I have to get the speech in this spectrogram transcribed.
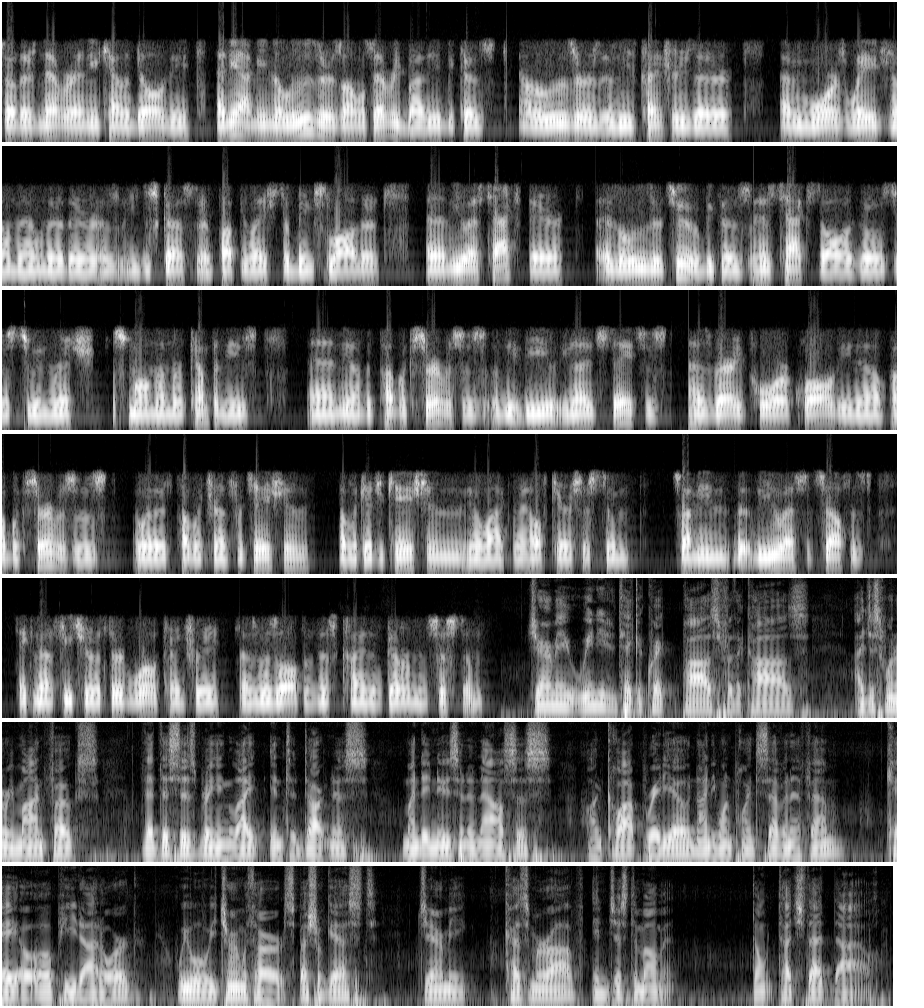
So there's never any accountability. And yeah, I mean the loser is almost everybody because you know the losers are these countries that are having wars waged on them. They're, they're as you discussed, their populations are being slaughtered, and then the U.S. taxpayer is a loser too because his tax dollar goes just to enrich a small number of companies, and you know the public services. The the United States is has very poor quality now. Public services, whether it's public transportation, public education, you know, lack of a healthcare system. So I mean, the, the U.S. itself is taking on feature of a third world country as a result of this kind of government system. Jeremy, we need to take a quick pause for the cause. I just want to remind folks that this is bringing light into darkness, Monday News and Analysis on Co op Radio 91.7 FM, KOOP.org. We will return with our special guest, Jeremy Kuzmarov, in just a moment. Don't touch that dial.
